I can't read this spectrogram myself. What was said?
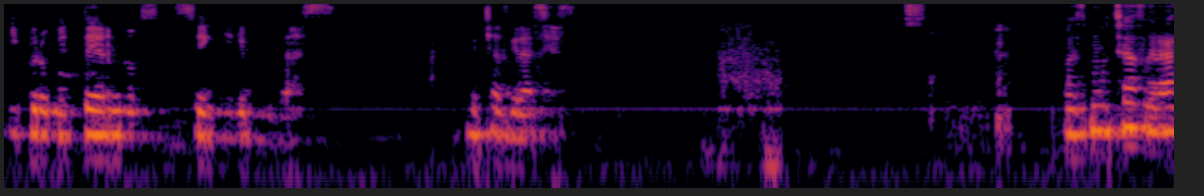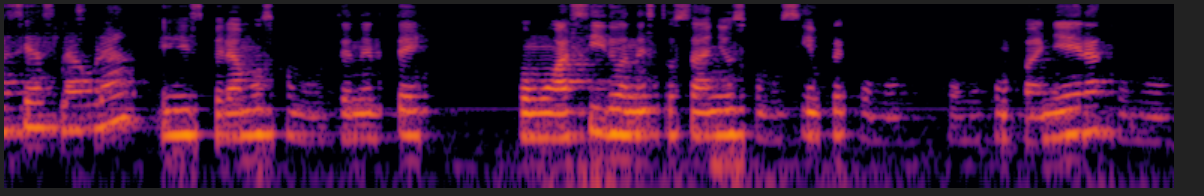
y prometernos seguir vivas. Muchas gracias. Pues muchas gracias, Laura. Eh, esperamos como tenerte como ha sido en estos años, como siempre, como compañera, como,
